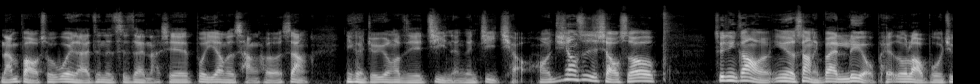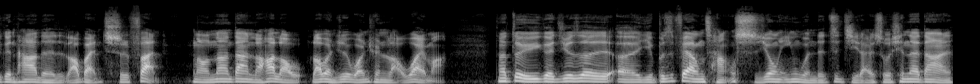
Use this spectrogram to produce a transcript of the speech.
难保说未来真的是在哪些不一样的场合上，你可能就用到这些技能跟技巧，好，就像是小时候，最近刚好因为上礼拜六陪我老婆去跟她的老板吃饭。哦，那当然，老他老老板就是完全老外嘛。那对于一个就是呃，也不是非常常使用英文的自己来说，现在当然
